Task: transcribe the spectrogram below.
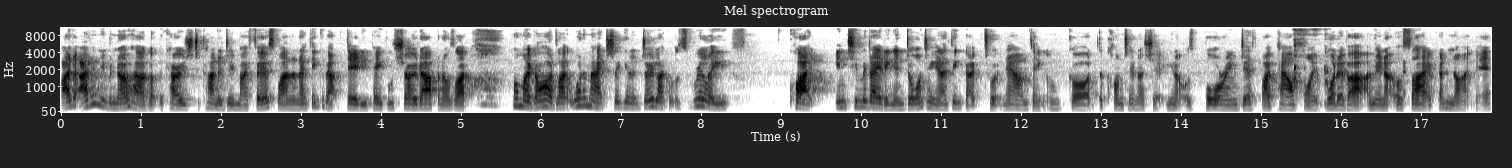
I, I don't even know how I got the courage to kind of do my first one. And I think about 30 people showed up, and I was like, oh my God, like, what am I actually going to do? Like, it was really quite intimidating and daunting. And I think back to it now and think, oh God, the content I shared, you know, it was boring, death by PowerPoint, whatever. I mean, it was like a nightmare.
